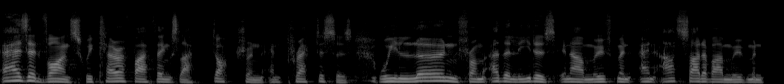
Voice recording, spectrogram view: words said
As advance, we clarify things like doctrine and practices. We learn from other leaders in our movement and outside of our movement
